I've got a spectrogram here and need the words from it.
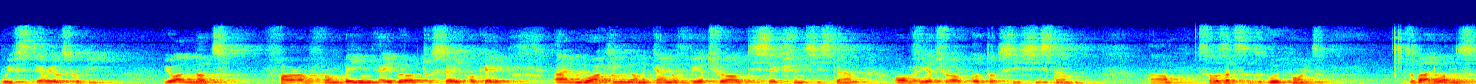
with stereoscopy, you are not far from being able to say, okay, I'm working on a kind of virtual dissection system or virtual autopsy system. Um, so that's the good point. The bad ones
